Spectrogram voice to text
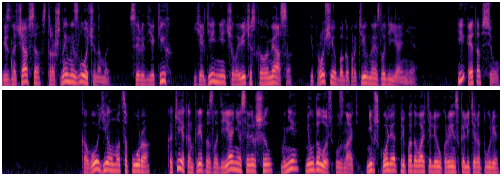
відзначався страшними злочинами, серед яких ядение человеческого мяса и прочее богопротивное злодеяние. И это все. Кого ел Мацапура, какие конкретно злодеяния совершил, мне не удалось узнать ни в школе от преподавателей украинской литературе,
